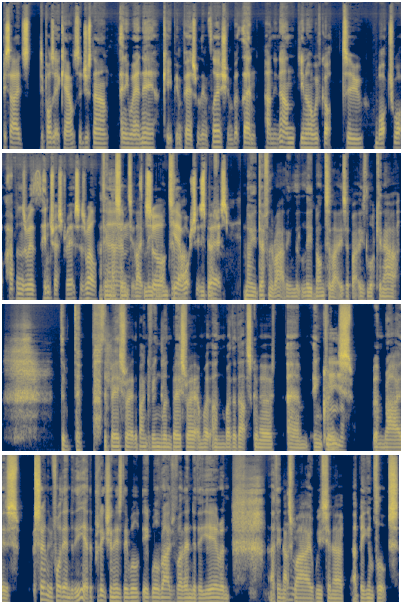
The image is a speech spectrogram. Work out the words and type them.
besides deposit accounts that just aren't anywhere near keeping pace with inflation. But then hand in hand, you know, we've got to watch what happens with interest rates as well. I think that's um, like leading so, on to yeah, that. watch this space. Def- no, you're definitely right. I think that leading on to that is about is looking at the the the base rate, the Bank of England base rate, and, and whether that's going to um, increase mm. and rise. Certainly before the end of the year, the prediction is they will it will rise before the end of the year, and I think that's mm. why we've seen a, a big influx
